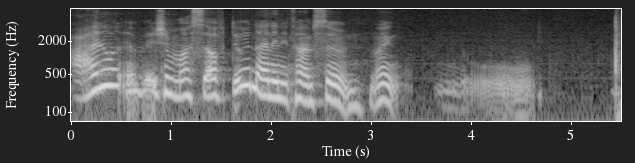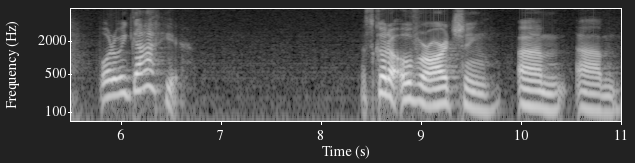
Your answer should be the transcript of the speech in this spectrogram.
I don't envision myself doing that anytime soon. Like, what do we got here? Let's go to overarching um, um,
